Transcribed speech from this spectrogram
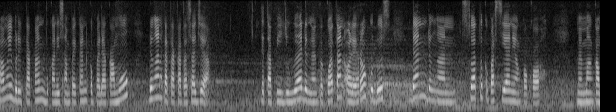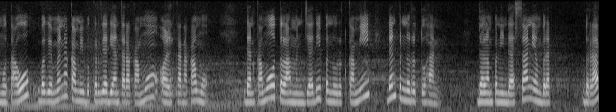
kami beritakan bukan disampaikan kepada kamu dengan kata-kata saja, tetapi juga dengan kekuatan oleh Roh Kudus dan dengan suatu kepastian yang kokoh. Memang kamu tahu bagaimana kami bekerja di antara kamu oleh karena kamu, dan kamu telah menjadi penurut kami dan penurut Tuhan. Dalam penindasan yang berat berat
